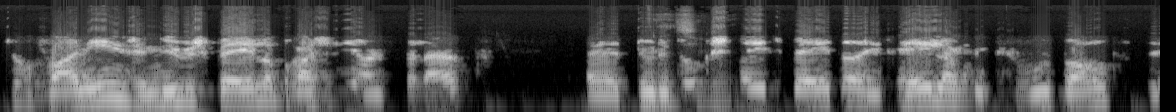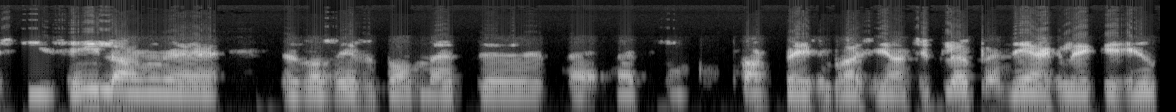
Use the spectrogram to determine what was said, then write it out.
Giovanni is een nieuwe speler, Braziliaans talent. Doet het ook steeds beter. Heeft heel lang niet gevoetbald. Dus die is heel lang. Dat was in verband met, met, met zijn bij zijn Braziliaanse club en dergelijke. Heel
